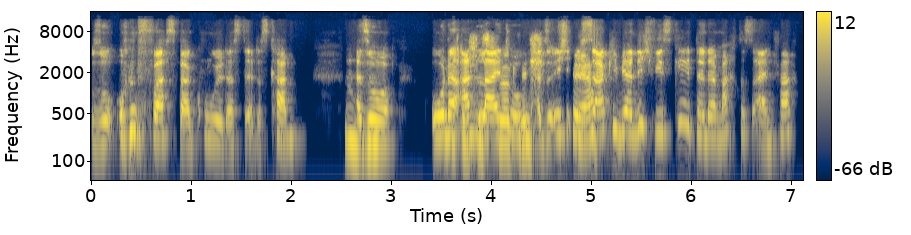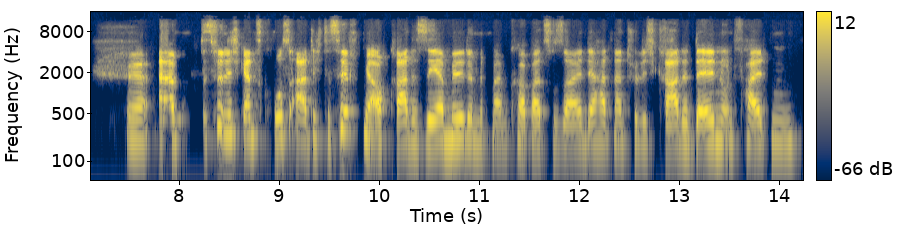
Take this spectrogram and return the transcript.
so unfassbar cool, dass der das kann. Mhm. Also ohne Anleitung. Also ich, ja. ich sage ihm ja nicht, wie es geht, ne? der macht es einfach. Ja. Ähm, das finde ich ganz großartig. Das hilft mir auch gerade sehr milde mit meinem Körper zu sein. Der hat natürlich gerade Dellen und Falten,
